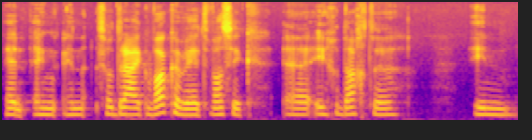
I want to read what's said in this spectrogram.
en, en, en zodra ik wakker werd, was ik eh, in gedachten in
